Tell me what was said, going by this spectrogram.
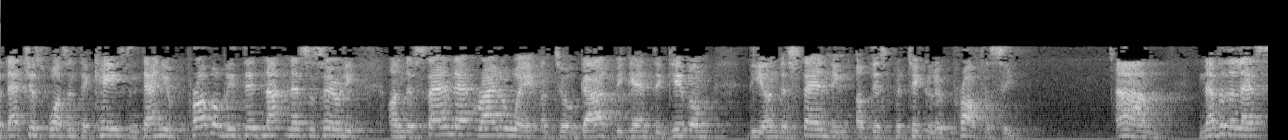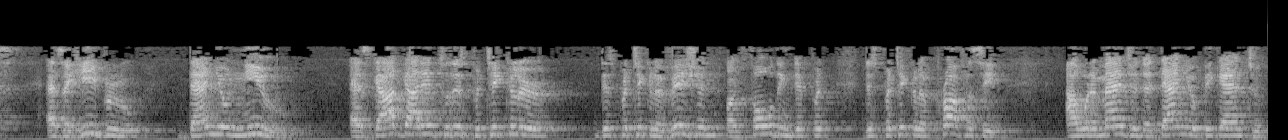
But that just wasn't the case, and Daniel probably did not necessarily understand that right away until God began to give him the understanding of this particular prophecy. Um, nevertheless, as a Hebrew, Daniel knew as God got into this particular this particular vision, unfolding this particular prophecy, I would imagine that Daniel began to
